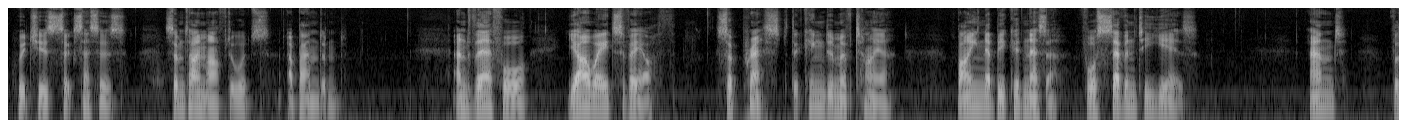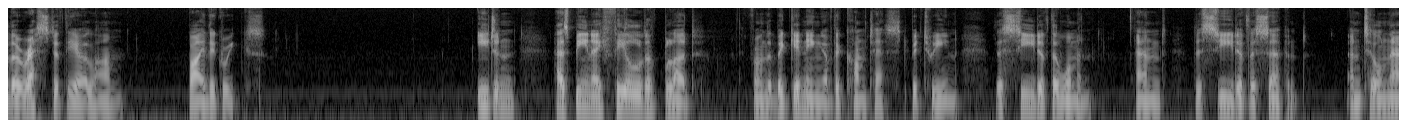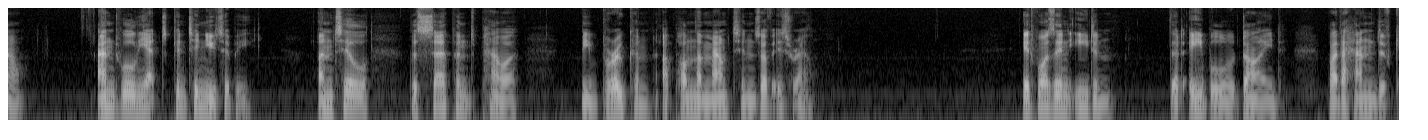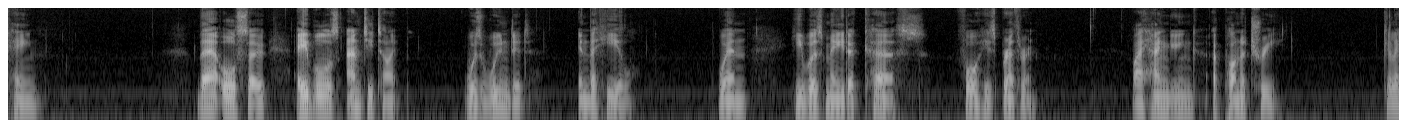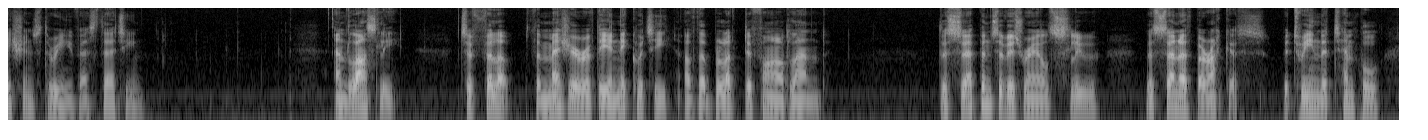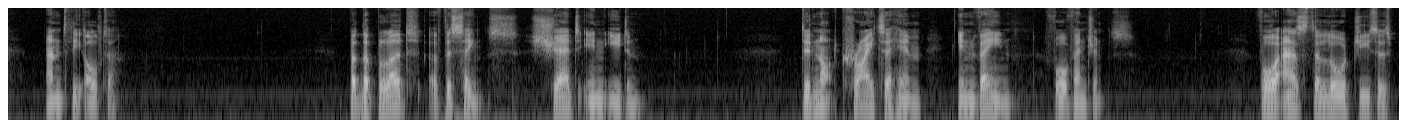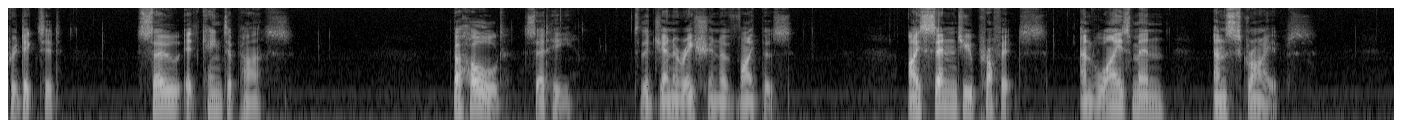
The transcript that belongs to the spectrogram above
which his successors, some time afterwards, abandoned. And therefore Yahweh Tzvaoth suppressed the kingdom of Tyre by Nebuchadnezzar for seventy years, and for the rest of the Olam by the Greeks. Eden has been a field of blood from the beginning of the contest between the seed of the woman and the seed of the serpent until now, and will yet continue to be, until the serpent power be broken upon the mountains of Israel. It was in Eden that Abel died by the hand of Cain. There also Abel's antitype was wounded in the heel, when he was made a curse his brethren, by hanging upon a tree. Galatians 3, verse 13. And lastly, to fill up the measure of the iniquity of the blood defiled land, the serpents of Israel slew the son of Barachas, between the temple and the altar. But the blood of the saints shed in Eden did not cry to him in vain for vengeance. For as the Lord Jesus predicted, so it came to pass. Behold, said he, to the generation of vipers, I send you prophets, and wise men, and scribes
